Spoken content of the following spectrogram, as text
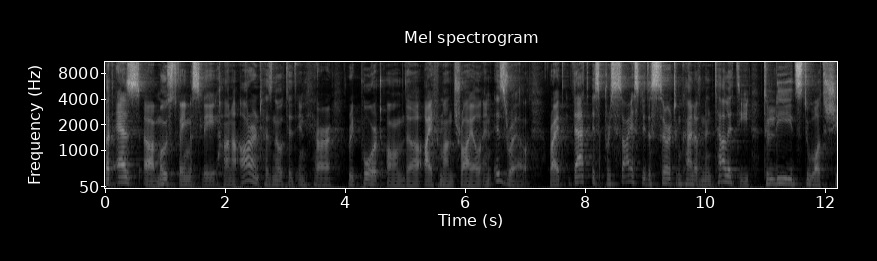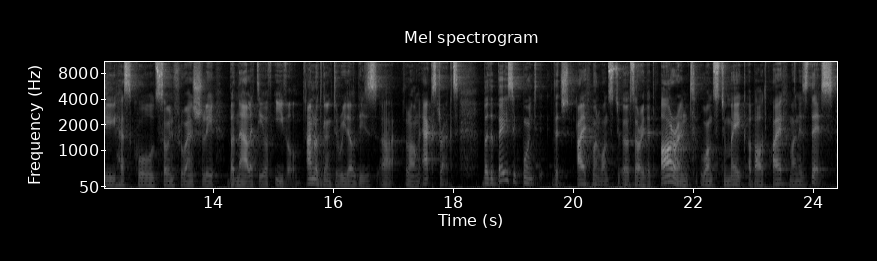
But as uh, most famously Hannah Arendt has noted in her report on the Eichmann trial in Israel, right, that is precisely the certain kind of mentality to leads to what she has called so influentially banality of evil. I'm not going to read out these uh, long extracts, but the basic point that Eichmann wants to, uh, sorry, that Arendt wants to make about Eichmann is this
